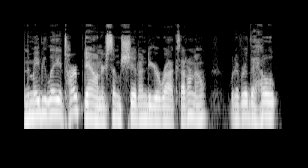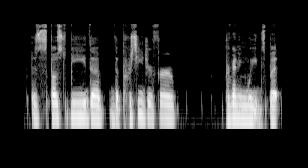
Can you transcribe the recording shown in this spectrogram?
And then maybe lay a tarp down or some shit under your rocks. I don't know. Whatever the hell is supposed to be the the procedure for preventing weeds, but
